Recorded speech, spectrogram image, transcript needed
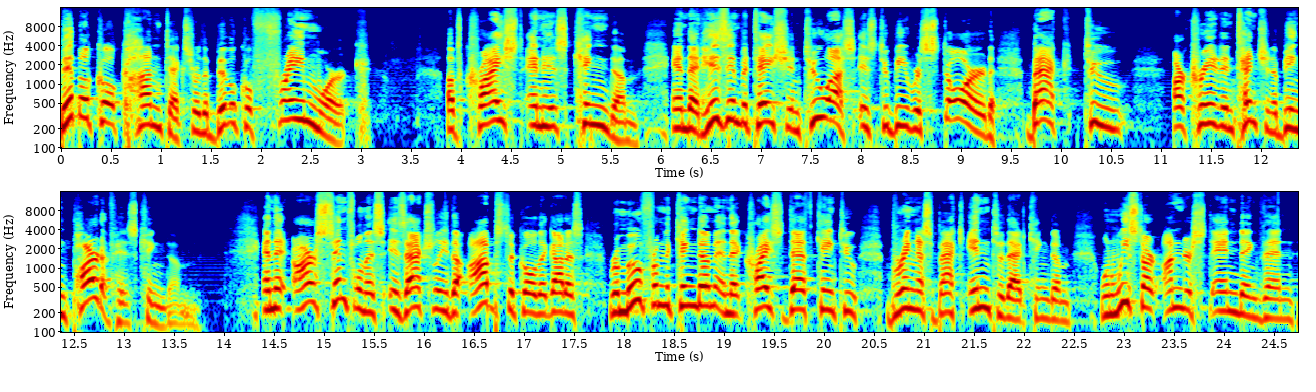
biblical context or the biblical framework of Christ and his kingdom, and that his invitation to us is to be restored back to our created intention of being part of his kingdom. And that our sinfulness is actually the obstacle that got us removed from the kingdom, and that Christ's death came to bring us back into that kingdom. When we start understanding then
